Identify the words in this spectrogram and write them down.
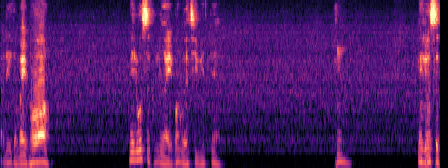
อันนี้ก็ไม่พอ ไม่รู้สึกเหนื่อยบ้างเหรอชีวิตเนี่ยไม่รู้สึก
